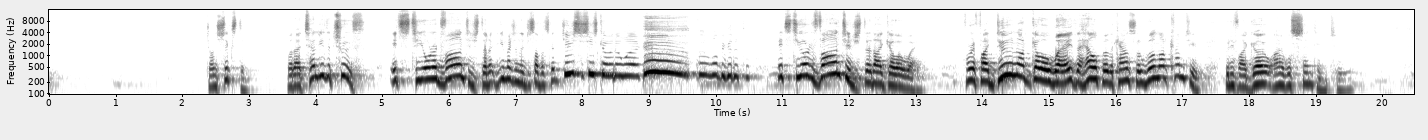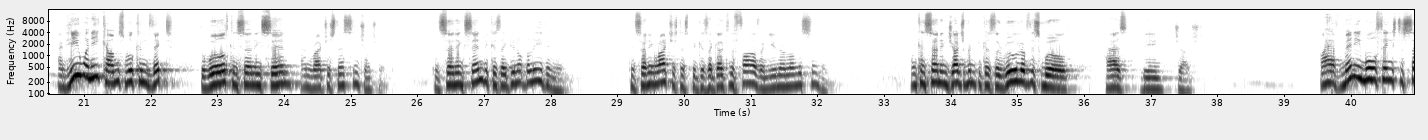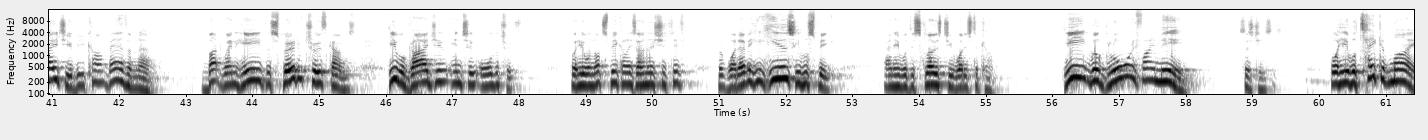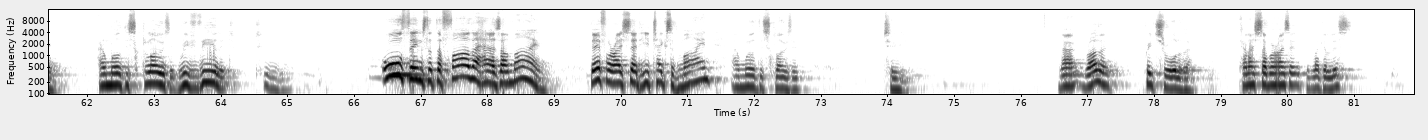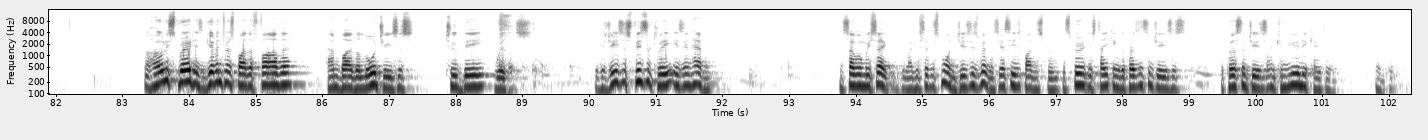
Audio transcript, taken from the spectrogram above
John 16. But I tell you the truth, it's to your advantage that you imagine the disciples go, Jesus is going away. what are we going to do? It's to your advantage that I go away. For if I do not go away, the helper, the counselor, will not come to you. But if I go, I will send him to you. And he, when he comes, will convict the world concerning sin and righteousness and judgment. Concerning sin, because they do not believe in me. Concerning righteousness, because I go to the Father and you no longer see me. And concerning judgment, because the ruler of this world has been judged. I have many more things to say to you, but you can't bear them now. But when He, the Spirit of truth, comes, He will guide you into all the truth. For He will not speak on His own initiative, but whatever He hears, He will speak, and He will disclose to you what is to come. He will glorify me, says Jesus, for He will take of mine and will disclose it, reveal it to you. All things that the Father has are mine. Therefore, I said, He takes of mine and will disclose it to you. Now, rather than preach through all of that, can I summarize it like a list? The Holy Spirit is given to us by the Father and by the Lord Jesus to be with us. Because Jesus physically is in heaven. And so when we say, like we said this morning, Jesus is with us, yes, he is by the Spirit. The Spirit is taking the presence of Jesus, the person of Jesus, and communicating him to us.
